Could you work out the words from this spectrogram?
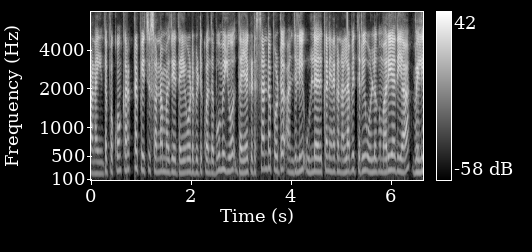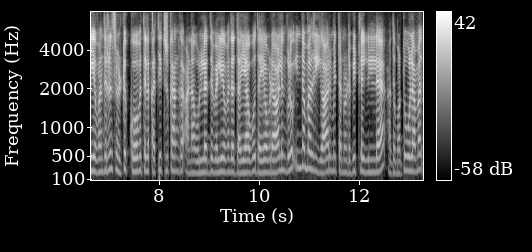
ஆனால் இந்த பக்கம் கரெக்டாக பேச்சு சொன்ன மாதிரி தயாவோட வீட்டுக்கு வந்த பூமியும் தயா கிட்ட சண்டை போட்டு அஞ்சலி உள்ள இருக்கன்னு எனக்கு நல்லாவே தெரியும் ஒழுங்கு மரியாதையா? வெளியே வந்துடுன்னு சொல்லிட்டு கோவத்தில் கத்திட்டு இருக்காங்க. ஆனால் உள்ள இருந்து வெளியே வந்த தயாவோ தயாவோட ஆளுங்களும் இந்த மாதிரி யாருமே தன்னோட வீட்டில் இல்லை. அது மட்டும் இல்லாமல்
